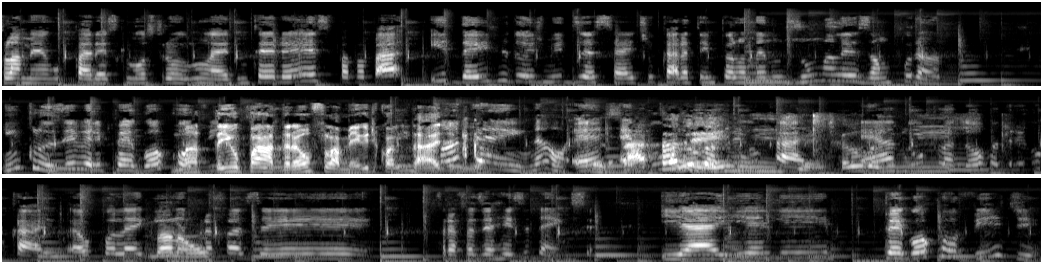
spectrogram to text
O Flamengo parece que mostrou um leve interesse, papapá, e desde 2017 o cara tem pelo menos uma lesão por ano. Inclusive, ele pegou Covid. Mantém o padrão Flamengo de qualidade ali. Mantém, não, é, Exatamente. é a dupla do Caio. gente? Cadê o É a dupla do Rodrigo Caio. É o coleguinha Dá não. pra fazer para fazer a residência. E aí ele pegou Covid,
